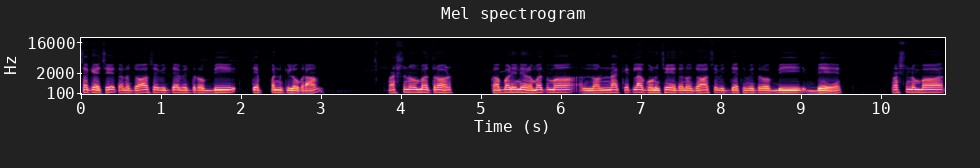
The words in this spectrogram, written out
શકે છે? તેનો જવાબ છે, વિદ્યાર્થી મિત્રો, બી ત્રેપન કિલોગ્રામ. પ્રશ્ન નંબર ત્રણ કબડ્ડીની રમતમાં લોનના કેટલા ગુણ છે તેનો જવાબ છે વિદ્યાર્થી મિત્રો બી બે. પ્રશ્ન નંબર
